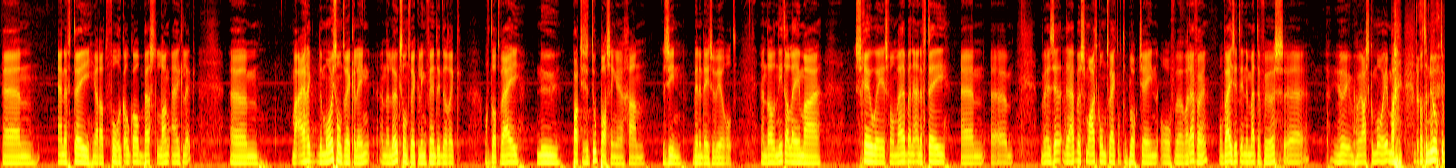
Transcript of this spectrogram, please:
En NFT, ja, dat volg ik ook al best lang eigenlijk. Ehm, maar eigenlijk de mooiste ontwikkeling en de leukste ontwikkeling vind ik dat ik, of dat wij nu praktische toepassingen gaan zien binnen deze wereld. En dat het niet alleen maar schreeuwen is van wij hebben een NFT en ehm, we, zet- we hebben een smart contract op de blockchain of eh, whatever. Of wij zitten in de metaverse. eh, jee, hartstikke mooi. Maar dat we nu ook de,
